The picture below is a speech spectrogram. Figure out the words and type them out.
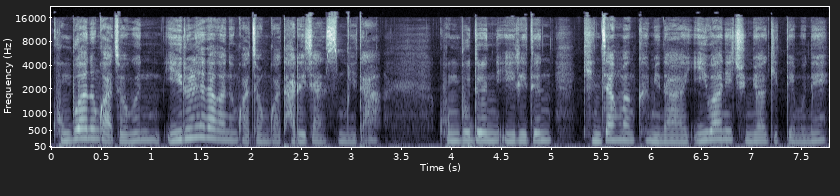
공부하는 과정은 일을 해나가는 과정과 다르지 않습니다. 공부든 일이든 긴장만큼이나 이완이 중요하기 때문에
